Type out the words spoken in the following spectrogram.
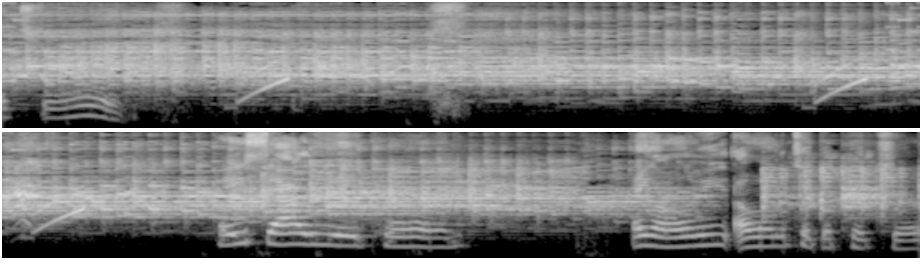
extra ring. Hey Sally Acorn. Hang on, let me I wanna take a picture.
